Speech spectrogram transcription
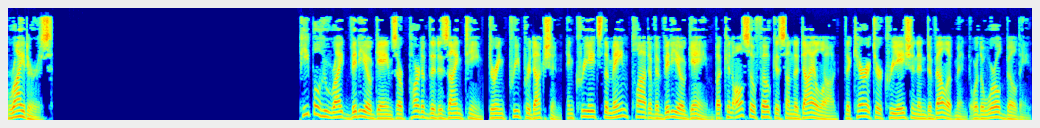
Writers People who write video games are part of the design team, during pre-production, and creates the main plot of a video game but can also focus on the dialogue, the character creation and development or the world building.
